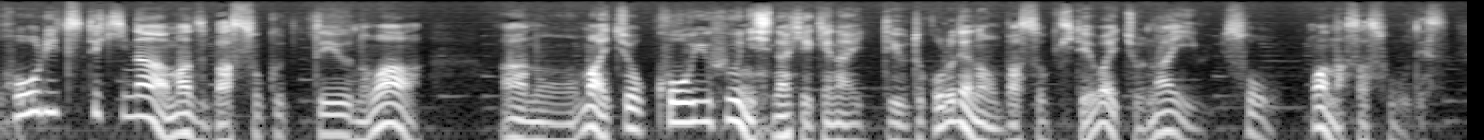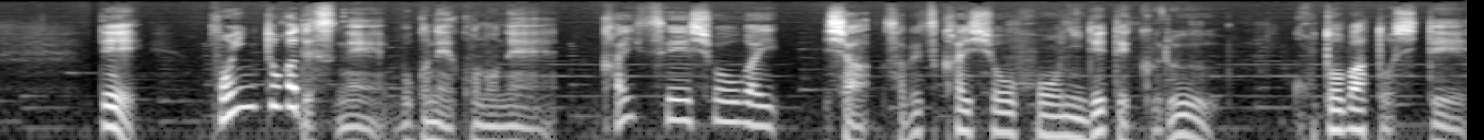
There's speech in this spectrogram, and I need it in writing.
法律的な、まず罰則っていうのは、あの、まあ一応こういうふうにしなきゃいけないっていうところでの罰則規定は一応ないそうはなさそうです。で、ポイントがですね、僕ね、このね、改正障害者差別解消法に出てくる言葉として、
